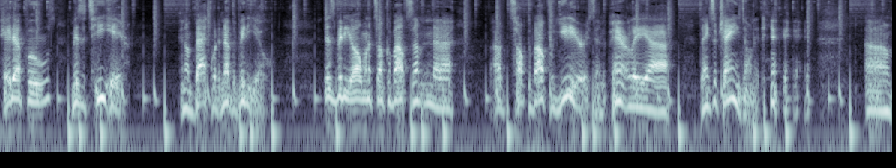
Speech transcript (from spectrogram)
Hey there, fools. Mizzah Tee here. And I'm back with another video. This video, I want to talk about something that I, I've talked about for years, and apparently, uh, things have changed on it. um,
